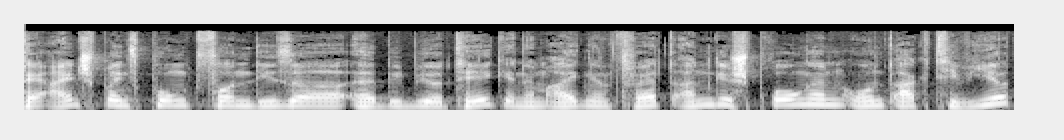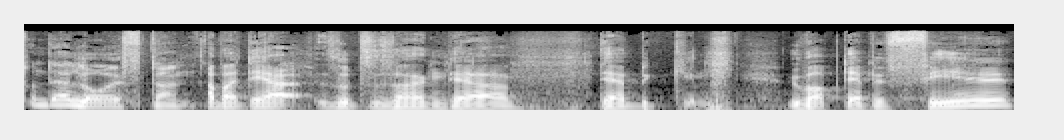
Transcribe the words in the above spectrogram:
der Einspringspunkt von dieser äh, Bibliothek in einem eigenen Thread angesprungen und aktiviert und er läuft dann. Aber der sozusagen der, der Be überhaupt der Befehl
